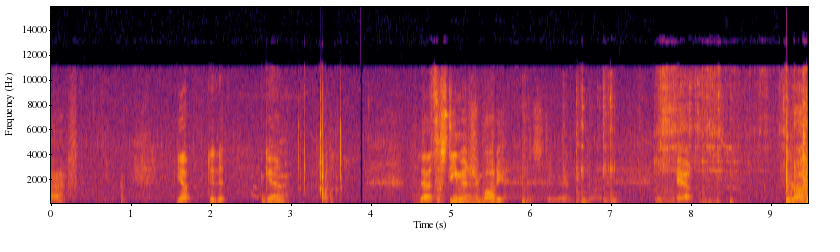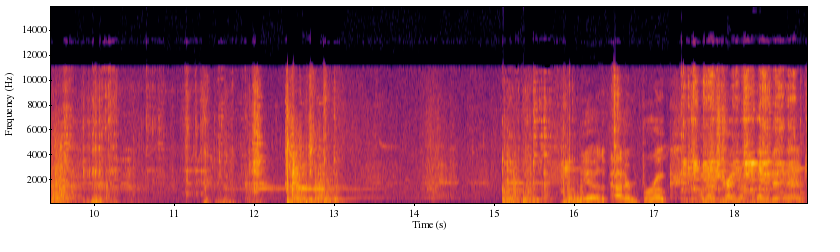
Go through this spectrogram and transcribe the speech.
Ah. Yep, did it. Again. That's a steam engine body. Steam engine body. Yeah. Yeah, the pattern broke when I was trying to mold it and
